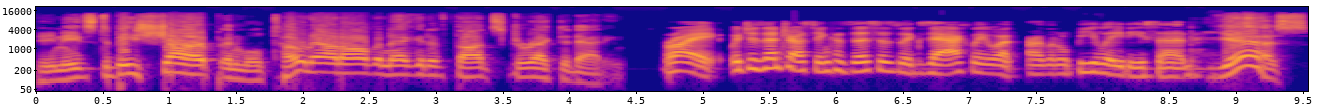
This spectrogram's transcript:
He needs to be sharp and will tone out all the negative thoughts directed at him. Right, which is interesting because this is exactly what our little bee lady said. Yes,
